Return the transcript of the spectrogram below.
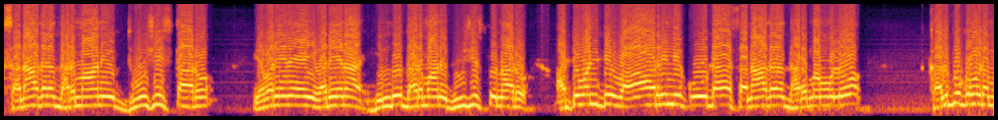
సనాతన ధర్మాన్ని దూషిస్తారో ఎవరైనా ఎవరైనా హిందూ ధర్మాన్ని దూషిస్తున్నారో అటువంటి వారిని కూడా సనాతన ధర్మములో కలుపుకోవడం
